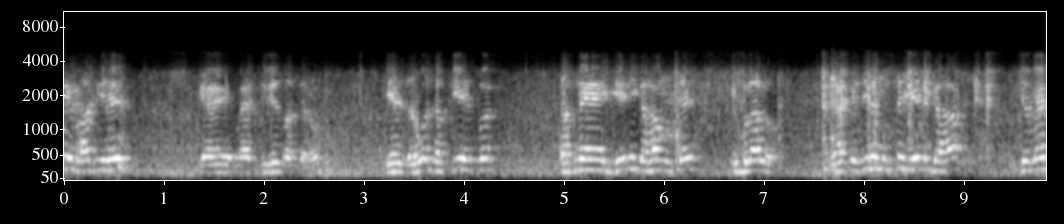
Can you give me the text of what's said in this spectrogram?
کی بات یہ ہے کہ میں سیریس بات کر رہا ہوں یہ ضرورت سب کی ہے اس وقت۔ سب نے یہ نہیں کہا مجھ سے کہ بلا لو۔ یا کسی نے مجھ سے یہ نہیں کہا کہ میں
